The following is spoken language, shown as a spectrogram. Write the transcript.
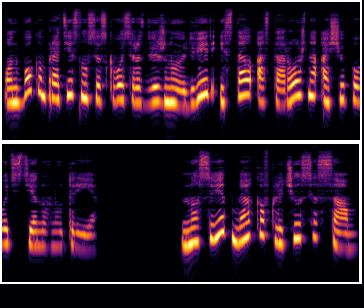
он боком протиснулся сквозь раздвижную дверь и стал осторожно ощупывать стену внутри. Но свет мягко включился сам.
